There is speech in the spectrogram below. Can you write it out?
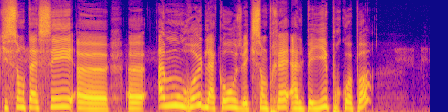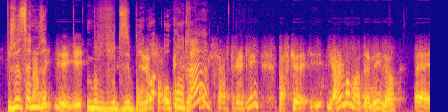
qui sont assez euh, euh, amoureux de la cause et qui sont prêts à le payer, pourquoi pas? Je, ça Ben nous... oui, il- il- Vous dites pourquoi? font, Au ils contraire? font, Ils, savent très bien. Parce que à un moment donné, là, euh,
